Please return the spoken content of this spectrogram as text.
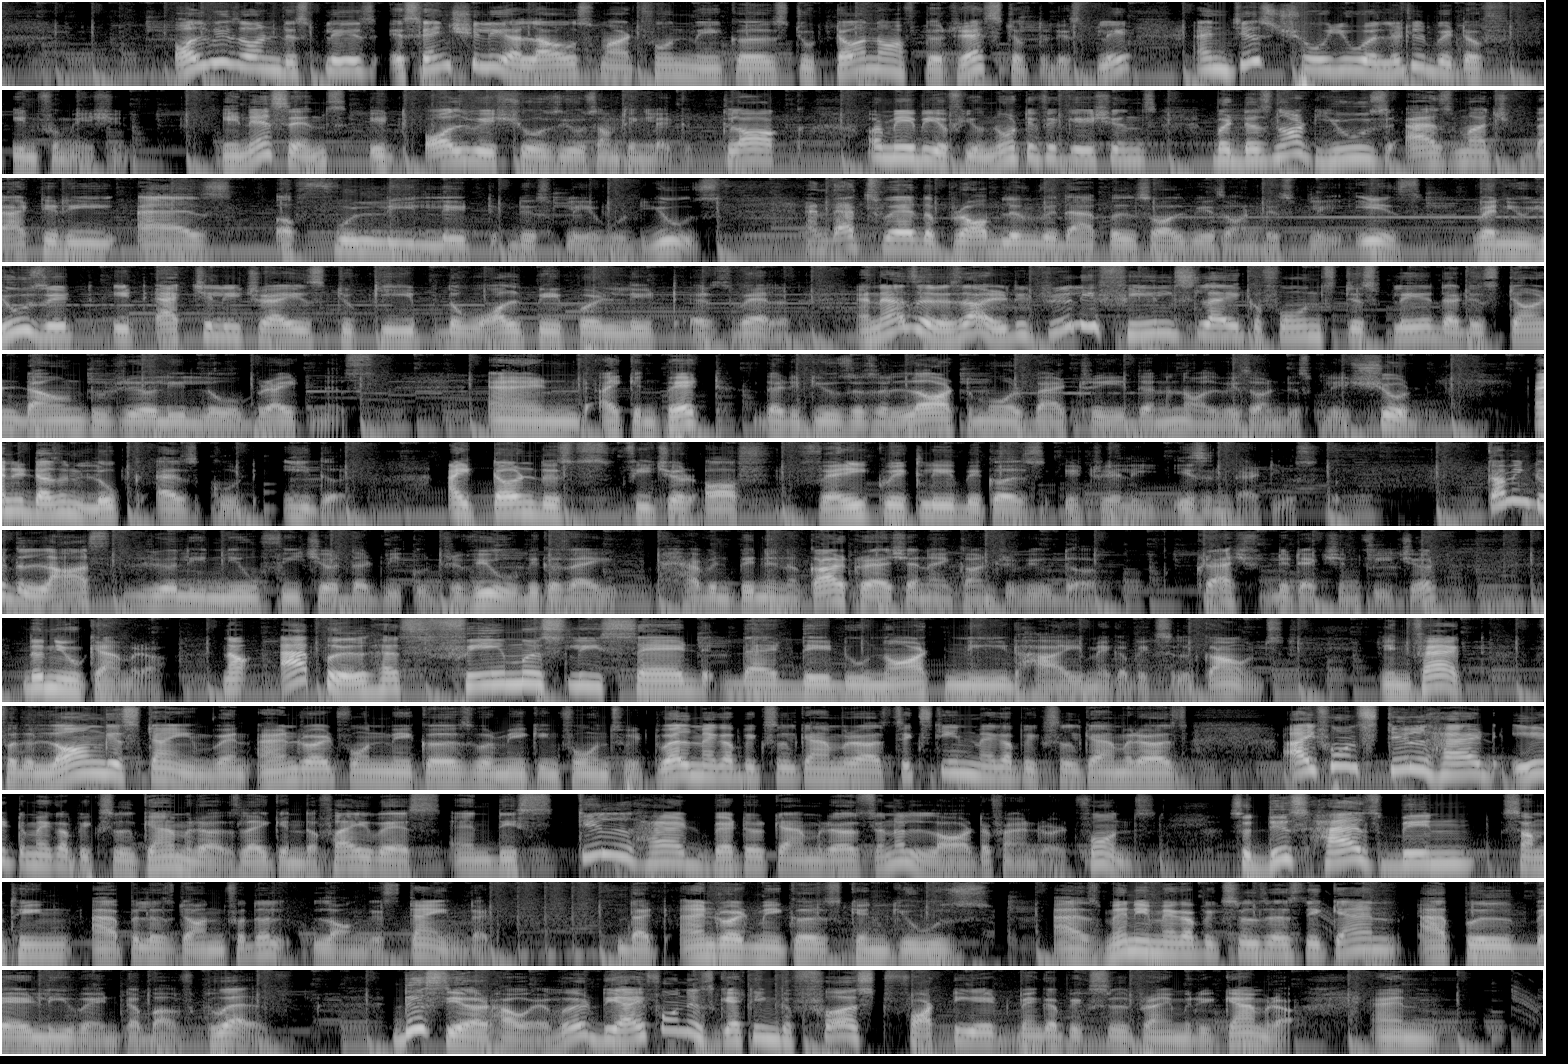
Always on displays essentially allow smartphone makers to turn off the rest of the display and just show you a little bit of information. In essence, it always shows you something like a clock or maybe a few notifications, but does not use as much battery as a fully lit display would use. And that's where the problem with Apple's always on display is. When you use it, it actually tries to keep the wallpaper lit as well. And as a result, it really feels like a phone's display that is turned down to really low brightness. And I can bet that it uses a lot more battery than an always on display should. And it doesn't look as good either. I turned this feature off very quickly because it really isn't that useful. Coming to the last really new feature that we could review because I haven't been in a car crash and I can't review the crash detection feature the new camera. Now, Apple has famously said that they do not need high megapixel counts. In fact, for the longest time, when Android phone makers were making phones with 12 megapixel cameras, 16 megapixel cameras, iPhone still had 8 megapixel cameras like in the 5S, and they still had better cameras than a lot of Android phones. So this has been something Apple has done for the longest time that that Android makers can use as many megapixels as they can. Apple barely went above 12. This year, however, the iPhone is getting the first 48 megapixel primary camera, and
